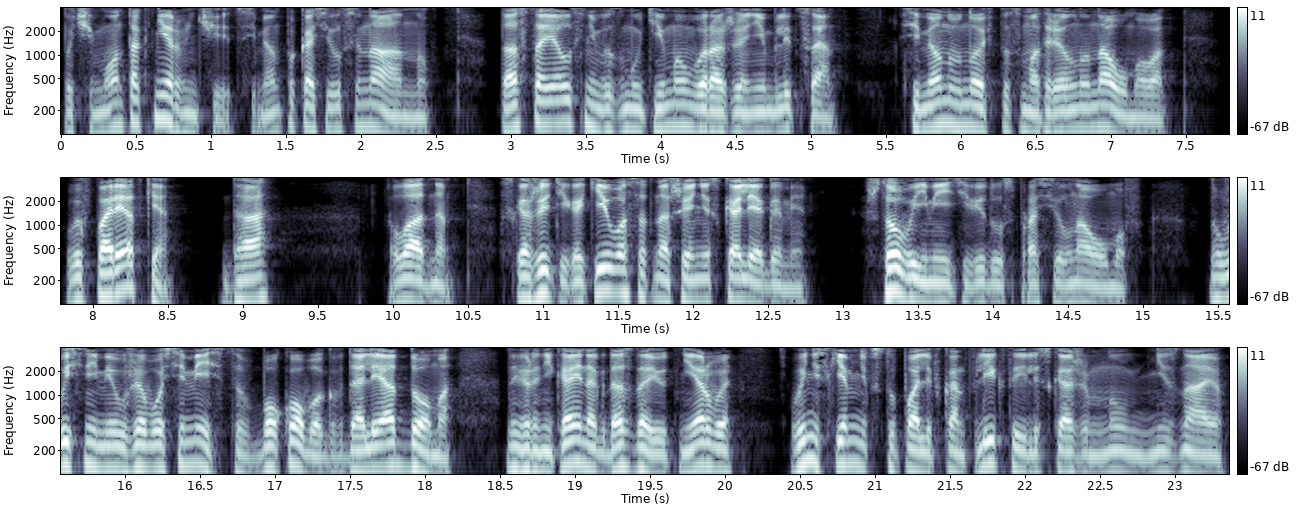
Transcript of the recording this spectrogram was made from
Почему он так нервничает? Семен покосился на Анну. Та стояла с невозмутимым выражением лица. Семен вновь посмотрел на Наумова. «Вы в порядке?» «Да». «Ладно. Скажите, какие у вас отношения с коллегами?» «Что вы имеете в виду?» — спросил Наумов. «Ну вы с ними уже восемь месяцев, бок о бок, вдали от дома. Наверняка иногда сдают нервы. Вы ни с кем не вступали в конфликты или, скажем, ну, не знаю.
